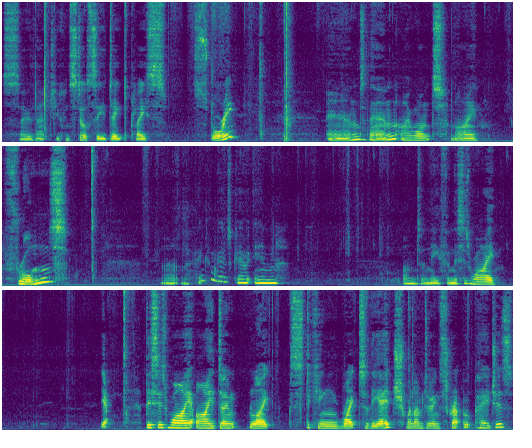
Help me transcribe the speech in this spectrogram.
so that you can still see date, place, story. And then I want my fronds. Uh, I think I'm going to go in underneath, and this is why yeah this is why I don't like sticking right to the edge when I'm doing scrapbook pages.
